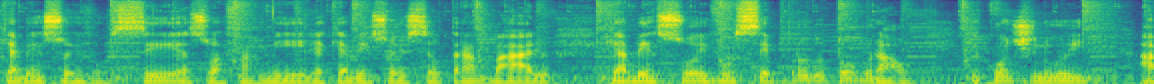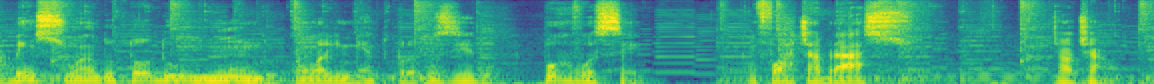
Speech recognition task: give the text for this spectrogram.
que abençoe você, a sua família, que abençoe o seu trabalho, que abençoe você, produtor rural que continue abençoando todo o mundo com o alimento produzido por você. Um forte abraço. Tchau, tchau.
